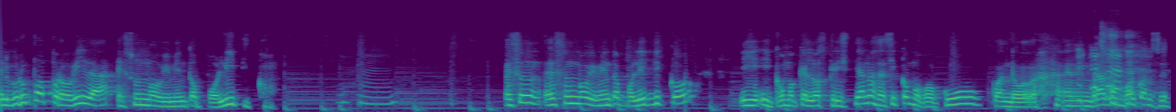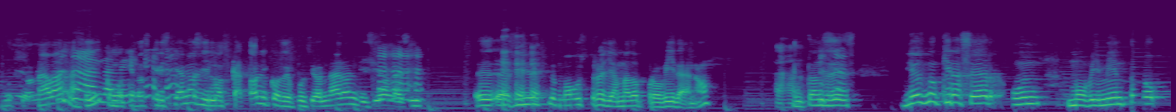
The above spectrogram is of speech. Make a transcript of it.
El grupo Provida es un movimiento político. es, un, es, un, movimiento político y, como que los cristianos, así como Goku, cuando en Dragon Ball cuando se fusionaban, así como que los cristianos y los católicos se fusionaron y hicieron así, eh, así este monstruo llamado Provida, ¿no? Entonces, Dios no quiere hacer un movimiento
